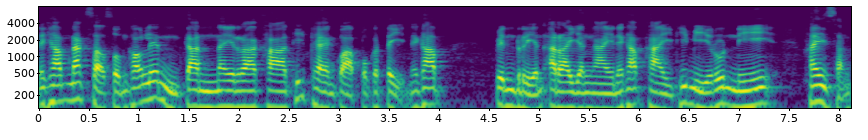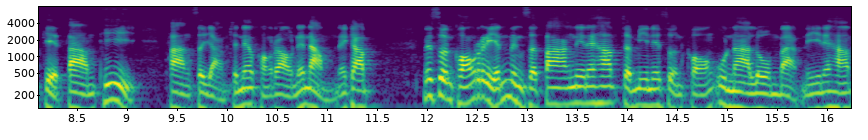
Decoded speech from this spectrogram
นะครับนักสะสมเขาเล่นกันในราคาที่แพงกว่าปกตินะครับ เป็นเหรียญอะไรยังไงนะครับ ใครที่มีรุ่นนี้ให้สังเกตตามที่ทางสยามชาแนลของเราแนะนำนะครับ ในส่วนของเหรียญ1สตางค์นี่นะครับ จะมีในส่วนของอุณาโลมแบบนี้นะครับ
